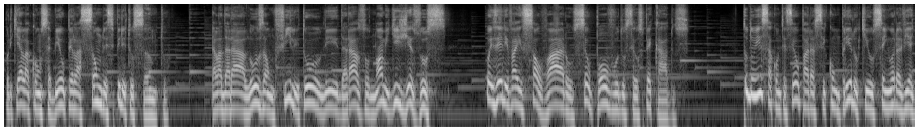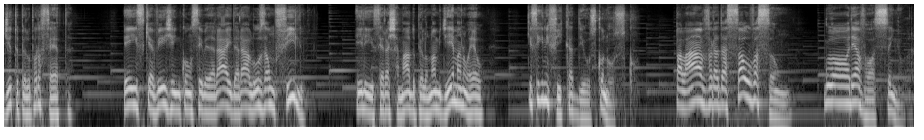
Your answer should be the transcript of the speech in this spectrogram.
porque ela concebeu pela ação do Espírito Santo. Ela dará à luz a um filho e tu lhe darás o nome de Jesus, pois ele vai salvar o seu povo dos seus pecados. Tudo isso aconteceu para se cumprir o que o Senhor havia dito pelo profeta. Eis que a Virgem conceberá e dará à luz a um filho. Ele será chamado pelo nome de Emanuel, que significa Deus conosco. Palavra da salvação. Glória a vós, Senhor.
